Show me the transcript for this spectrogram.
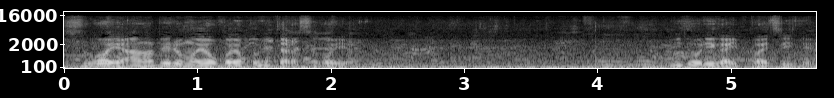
すごいあのビルもよくよく見たらすごいよ。緑がいっぱいついてる。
